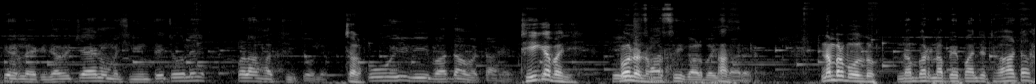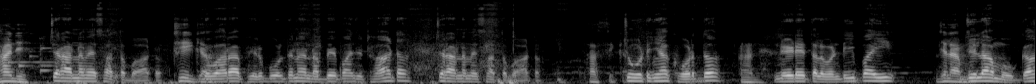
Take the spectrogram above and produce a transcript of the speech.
ਫਿਰ ਲੈ ਕੇ ਜਾਵੇ ਚਾਹੇ ਨੂੰ ਮਸ਼ੀਨ ਤੇ ਚੋਲੇ ਭਲਾ ਹੱਥੀ ਚੋਲੇ। ਕੋਈ ਵੀ ਵਾਧਾ ਵਟਾ ਹੈ। ਠੀਕ ਹੈ ਠੀਕ, ਬੋਲੋ ਸਤਿ ਨੰਬਰ ਸ੍ਰੀ ਅਕਾਲ ਬਾਈ ਸਾਰੇ ਨੰਬਰ ਬੋਲ ਦਿਓ। ਨੰਬਰ 9568 ਹਾਂਜੀ। 94762 ਠੀਕ ਹੈ ਦੁਬਾਰਾ ਫਿਰ ਬੋਲ ਦੇਣਾ 9568 94762 ਸਤਿ ਸ਼੍ਰੀ ਅਕਾਲ। ਚੋਟੀਆਂ ਖੁਰਦ ਹਾਂਜੀ। ਨੇੜੇ ਤਲਵੰਡੀ ਭਾਈ ਜ਼ਿਲ੍ਹਾ ਜ਼ਿਲ੍ਹਾ ਮੋਗਾ।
